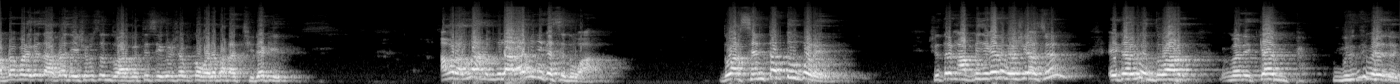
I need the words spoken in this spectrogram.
আপনার মনে করেন আমরা যে সমস্ত দোয়া করতেছি, এগুলো সব কবরে পাঠাচ্ছি নাকি? আমার আল্লাহ রব্বুল আলমিনের কাছে দোয়া। দোয়ার সেন্টার তো উপরে। সুতরাং আপনি যেখানে বসে আছেন, এটা হলো দোয়ার মানে ক্যাম্প বুঝতে পেরেছেন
